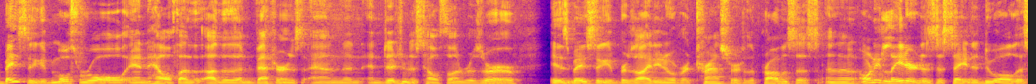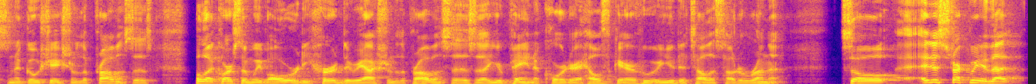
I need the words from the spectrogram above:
basically most role in health, other, other than veterans and, and Indigenous health on reserve, is basically presiding over a transfer to the provinces. And only later does it say to do all this negotiation with the provinces. Well, of course, then we've already heard the reaction of the provinces. Uh, you're paying a quarter of health care. Who are you to tell us how to run it? So it just struck me that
